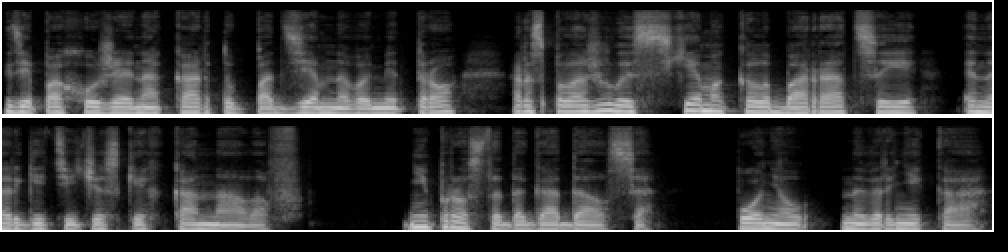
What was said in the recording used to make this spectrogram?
где, похожая на карту подземного метро, расположилась схема коллаборации энергетических каналов — не просто догадался, понял наверняка.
